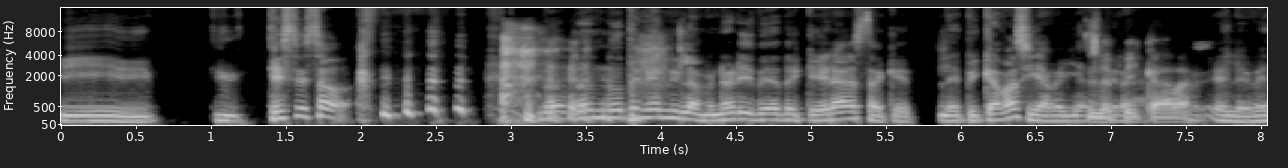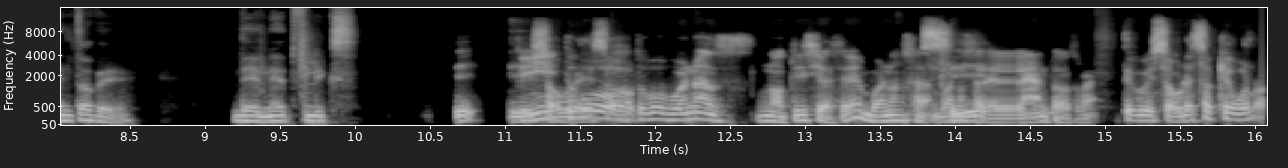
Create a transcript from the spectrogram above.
y ¿Qué es eso? no, no, tenía ni la menor idea de qué era hasta que le picabas y ya veías le picabas. el evento de, de Netflix. Y, sí, sobre tuvo, eso, tuvo buenas noticias, ¿eh? buenos, buenos adelantos. Güey. Y sobre eso, qué bueno,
